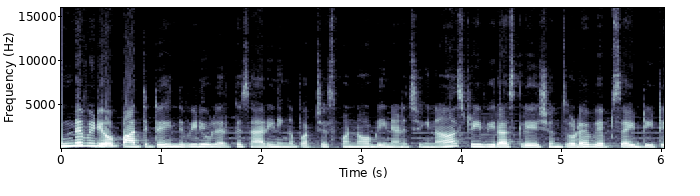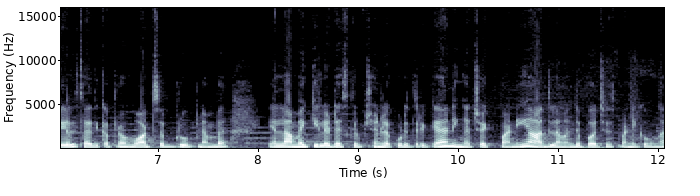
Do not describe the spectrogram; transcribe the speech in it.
இந்த வீடியோ பார்த்துட்டு இந்த வீடியோவில் இருக்க சாரீ நீங்கள் பர்ச்சேஸ் பண்ணோம் அப்படின்னு நினச்சிங்கன்னா ஸ்ரீ வீராஸ் கிரியேஷன்ஸோட வெப்சைட் டீட்டெயில்ஸ் அதுக்கப்புறம் வாட்ஸ்அப் குரூப் நம்பர் எல்லாமே கீழே டிஸ்கிரிப்ஷனில் கொடுத்துருக்கேன். நீங்கள் செக் பண்ணி அதில் வந்து பர்ச்சேஸ் பண்ணிக்கோங்க.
